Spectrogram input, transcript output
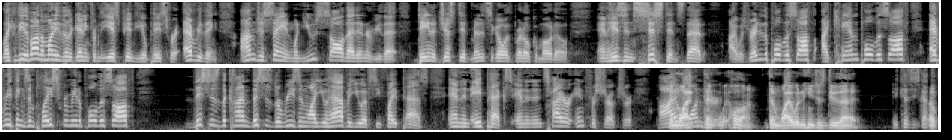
Like the amount of money that they're getting from the ESPN deal pays for everything. I'm just saying, when you saw that interview that Dana just did minutes ago with Brett Okamoto and his insistence that I was ready to pull this off, I can pull this off, everything's in place for me to pull this off. This is the kind, this is the reason why you have a UFC fight pass and an Apex and an entire infrastructure. I why? wonder Then wait, hold on. Then why wouldn't he just do that? because he's got No. the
